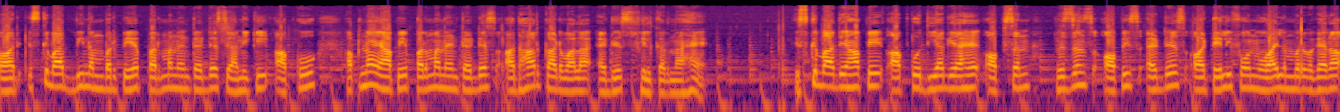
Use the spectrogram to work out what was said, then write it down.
और इसके बाद बी नंबर पे है परमानेंट एड्रेस यानी कि आपको अपना यहाँ पे परमानेंट एड्रेस आधार कार्ड वाला एड्रेस फिल करना है। इसके बाद यहाँ पे आपको दिया गया है ऑप्शन, प्रेजेंस, ऑफ़िस एड्रेस और टेलीफोन, मोबाइल नंबर वगैरह,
